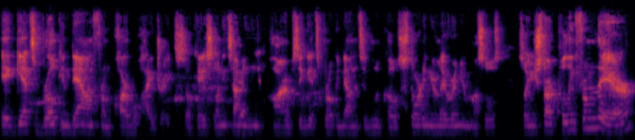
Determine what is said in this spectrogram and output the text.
it gets broken down from carbohydrates. Okay, so anytime yeah. you eat carbs, it gets broken down into glucose, stored in your liver and your muscles. So you start pulling from there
